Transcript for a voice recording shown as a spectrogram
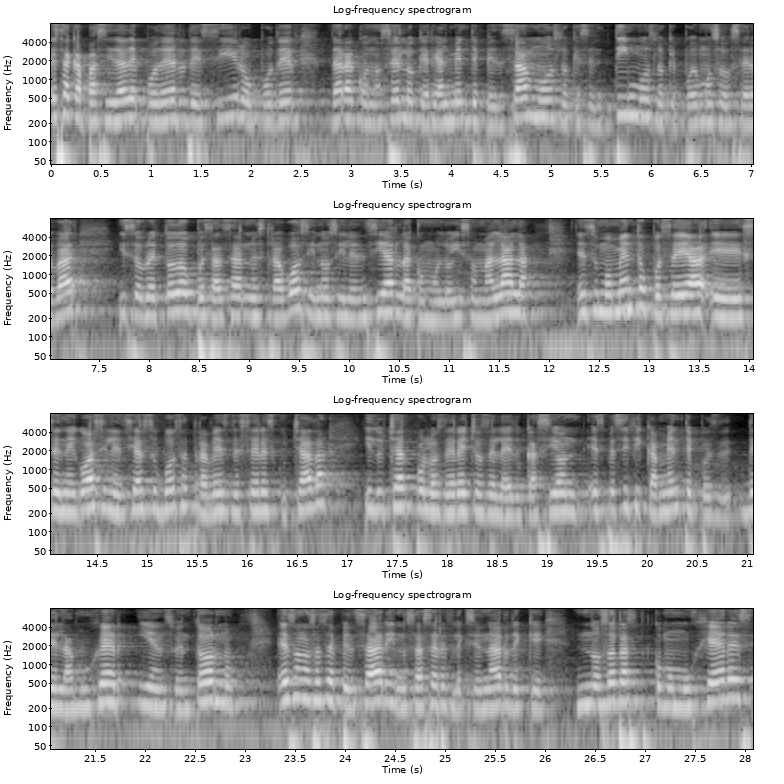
esa capacidad de poder decir o poder dar a conocer lo que realmente pensamos, lo que sentimos, lo que podemos observar y sobre todo pues alzar nuestra voz y no silenciarla como lo hizo Malala. En su momento, pues ella eh, se negó a silenciar su voz a través de ser escuchada y luchar por los derechos de la educación, específicamente pues de la mujer y en su entorno. Eso nos hace pensar y nos hace reflexionar de que nosotras como mujeres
